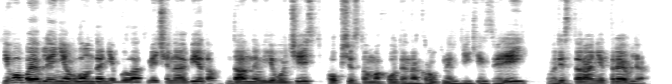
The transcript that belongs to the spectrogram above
Его появление в Лондоне было отмечено обедом, данным в его честь обществом охоты на крупных диких зверей в ресторане «Тревлер»,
